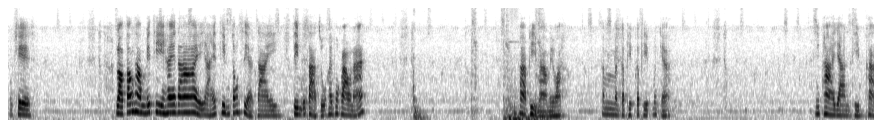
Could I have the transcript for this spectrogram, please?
โอเค เราต้องทำพิธีให้ได้ อย่าให้ทีมต้องเสียใจ ทีมอุตส่าห์จุให้พวกเรานะพาผีมาไหมวะ ทำมันกระพริบกระพริบเมื่อกี้นี่พายานทิพย์ค่ะ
